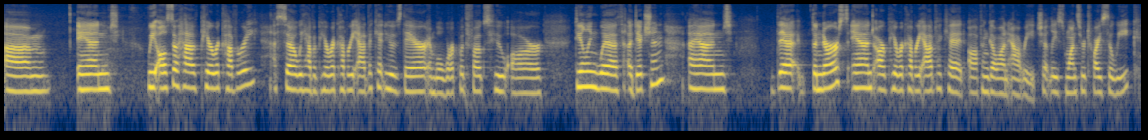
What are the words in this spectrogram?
Um, And we also have peer recovery. So we have a peer recovery advocate who is there and will work with folks who are dealing with addiction. And the, the nurse and our peer recovery advocate often go on outreach at least once or twice a week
